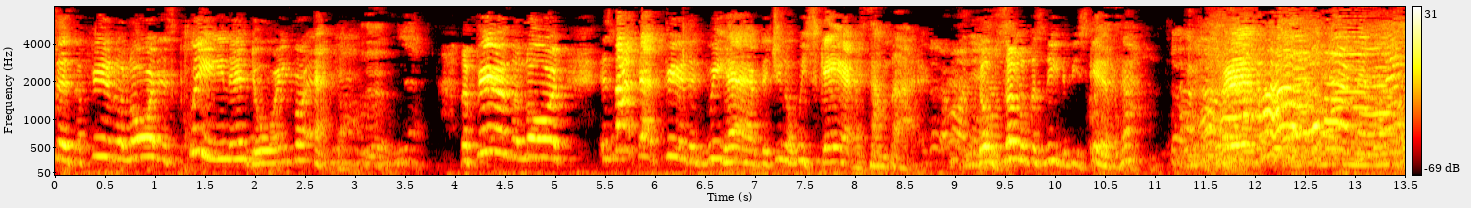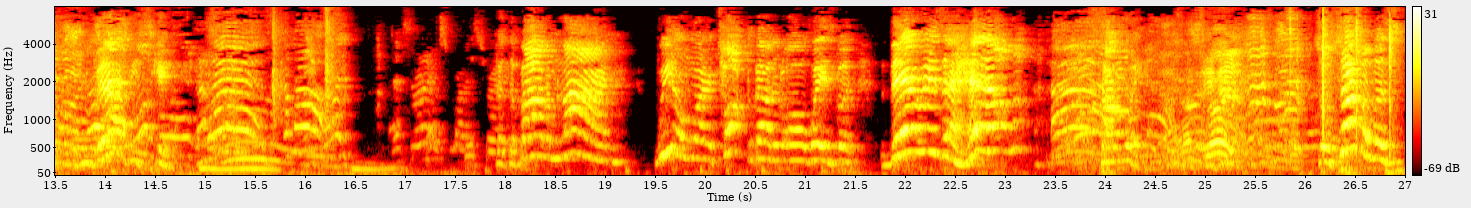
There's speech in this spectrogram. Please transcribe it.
says, The fear of the Lord is clean, and enduring forever. The fear of the Lord is not that fear that we have that, you know, we scared of somebody. Though some of us need to be scared of God. You better be scared. Because the bottom line, we don't want to talk about it always, but there is a hell somewhere. That's right. So some of us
